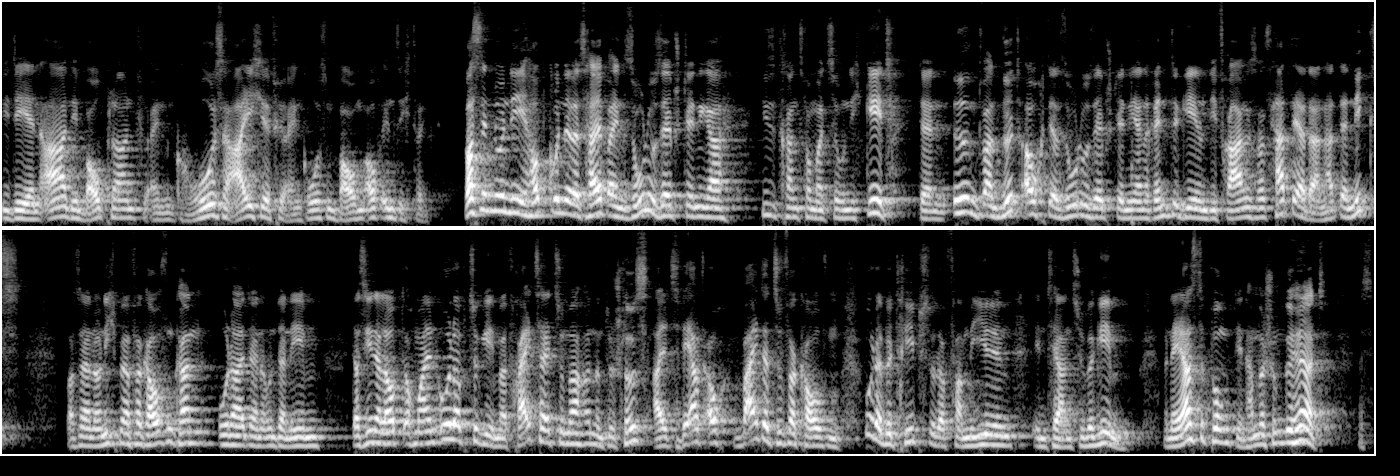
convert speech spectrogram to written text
die DNA, den Bauplan für eine große Eiche, für einen großen Baum auch in sich trägt. Was sind nun die Hauptgründe, weshalb ein Solo-Selbstständiger diese Transformation nicht geht. Denn irgendwann wird auch der Solo-Selbstständige in Rente gehen und die Frage ist, was hat er dann? Hat er nichts, was er noch nicht mehr verkaufen kann oder hat er ein Unternehmen, das ihn erlaubt, auch mal in Urlaub zu gehen, mal Freizeit zu machen und zum Schluss als Wert auch weiter zu verkaufen oder betriebs- oder familienintern zu übergeben. Und der erste Punkt, den haben wir schon gehört. Das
